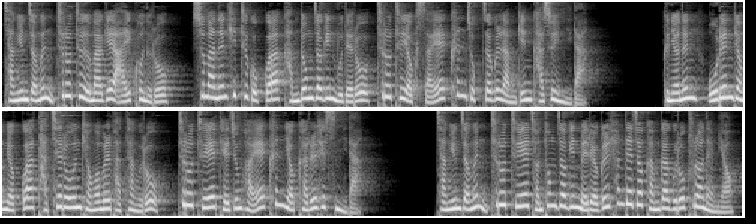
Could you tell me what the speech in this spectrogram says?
장윤정은 트로트 음악의 아이콘으로 수많은 히트곡과 감동적인 무대로 트로트 역사에 큰 족적을 남긴 가수입니다. 그녀는 오랜 경력과 다채로운 경험을 바탕으로 트로트의 대중화에 큰 역할을 했습니다. 장윤정은 트로트의 전통적인 매력을 현대적 감각으로 풀어내며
